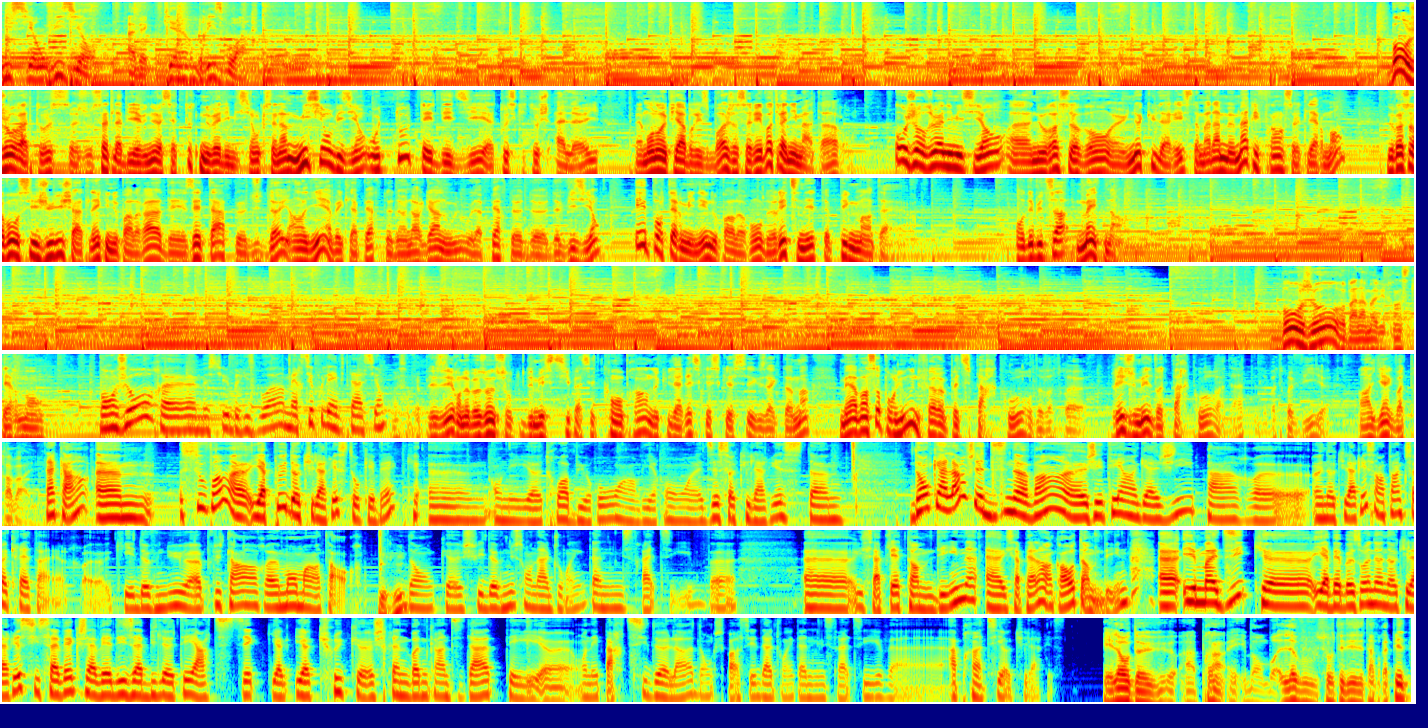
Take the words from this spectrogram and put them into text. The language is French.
Mission Vision avec Pierre Brisebois. Bonjour à tous, je vous souhaite la bienvenue à cette toute nouvelle émission qui se nomme Mission Vision où tout est dédié à tout ce qui touche à l'œil. Mon nom est Pierre Brisebois, je serai votre animateur. Aujourd'hui à l'émission, euh, nous recevons une oculariste, Madame Marie-France Clermont. Nous recevons aussi Julie Châtelain qui nous parlera des étapes du deuil en lien avec la perte d'un organe ou la perte de, vision. Et pour terminer, nous parlerons de rétinite pigmentaire. On débute ça maintenant. Bonjour, Madame Marie-France Clermont. Bonjour, euh, Monsieur Brisebois. Merci pour l'invitation. Ouais, ça fait plaisir. On a besoin de surtout démystifier, essayer de comprendre l'oculariste, qu'est-ce que c'est exactement. Mais avant ça, pourriez-vous nous faire un petit parcours de votre résumé de votre parcours à date, de votre vie, euh, en lien avec votre travail? D'accord. Euh, souvent, euh, il y a peu d'ocularistes au Québec. Euh, on est euh, trois bureaux, environ euh, 10 ocularistes. Donc, à l'âge de 19 ans, euh, j'ai été engagée par euh, un oculariste en tant que secrétaire, euh, qui est devenu plus tard mon mentor. Mhm. Donc, je suis devenue son adjointe administrative. Il s'appelait Tom Dean. Il s'appelle encore Tom Dean. Il m'a dit qu'il avait besoin d'un oculariste. Il savait que j'avais des habiletés artistiques. Il a, il a cru que je serais une bonne candidate et on est parti de là. Donc, je suis passée d'adjointe administrative à apprenti oculariste. Et là, on apprend. Et bon, là, vous sautez des étapes rapides.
